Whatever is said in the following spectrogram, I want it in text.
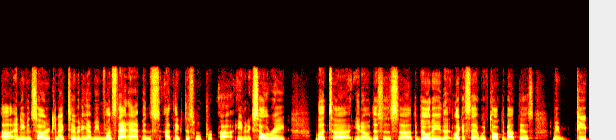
uh, and even cellular connectivity. I mean, once that happens, I think this will uh, even accelerate. But, uh, you know, this is uh, the ability that, like I said, we've talked about this. I mean, peop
